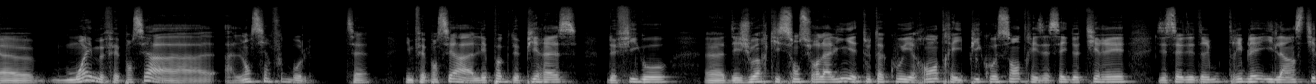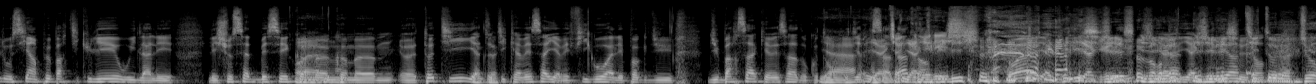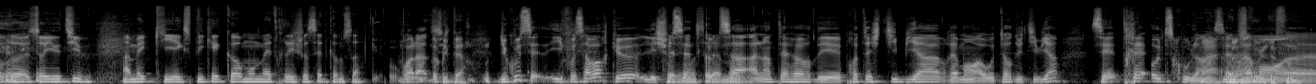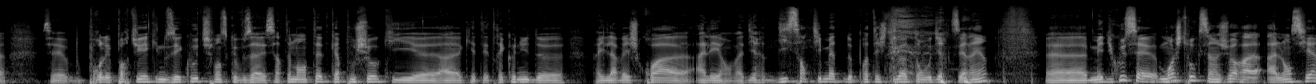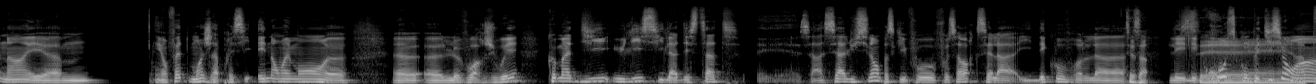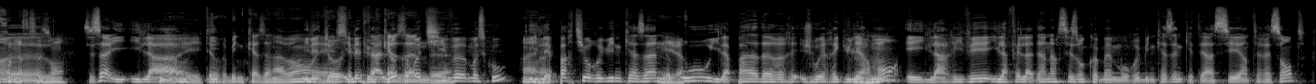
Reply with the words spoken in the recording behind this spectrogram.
moi, il me fait penser à, à l'ancien football. Il me fait penser à l'époque de Pires, de Figo, euh, des joueurs qui sont sur la ligne et tout à coup ils rentrent et ils piquent au centre, ils essayent de tirer, ils essayent de drib- dribbler. Il a un style aussi un peu particulier où il a les, les chaussettes baissées comme, Ouais. euh, comme euh, euh, Totti. Il y a Exact. Totti qui avait ça, il y avait Figo à l'époque du, du Barça qui avait ça. Donc autant vous dire que ça a, date. il y a hein. Grealish. Grealish. Ouais, il y a Grealish. Aujourd'hui. il y a J'ai vu un tuto l'autre jour euh, sur YouTube, un mec qui expliquait comment mettre les chaussettes comme ça. Voilà, donc Super. Du coup, il faut savoir que les chaussettes comme ça, à l'intérieur des protèges tibia, vraiment à hauteur du tibia, c'est très old school. hein. Ouais, c'est vraiment. euh, c'est pour les Portugais qui nous écoutent, je pense que vous avez certainement en tête Capucho qui, euh, qui était très connu de. Enfin, il avait, je crois, euh, allez, on va dire 10 cm de protège autant vous dire que c'est rien. Mais du coup, c'est, moi, je trouve que c'est un joueur à, à l'ancienne. hein, et. et en fait, moi, j'apprécie énormément euh, euh, euh, le voir jouer. Comme a dit Ulysse, il a des stats. C'est assez hallucinant parce qu'il faut, faut savoir que c'est là, il découvre la, ça. les, grosses compétitions. la hein, première euh, saison. C'est ça. Il, il a. Ouais, il était au Rubin Kazan avant. il et était, il était à Kazan de- Lokomotiv Moscou. Ouais. il Ouais. est parti au Rubin Kazan Et il a- où il n'a pas joué régulièrement et il est arrivé. Il a fait la dernière saison quand même au Rubin Kazan qui était assez intéressante.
